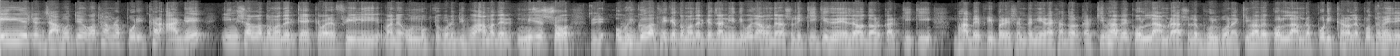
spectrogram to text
এই রিলেটেড যাবতীয় কথা আমরা পরীক্ষার আগে ইনশাল্লাহ তোমাদেরকে একেবারে ফ্রিলি মানে উন্মুক্ত করে দিব। আমাদের নিজস্ব অভিজ্ঞতা থেকে তোমাদেরকে জানিয়ে দিব যে আমাদের আসলে কী কী নিয়ে যাওয়া দরকার, কী কী ভাবে প্রিপারেশনটা নিয়ে রাখা দরকার, কীভাবে করলে আমরা আসলে ভুলবো না, কীভাবে করলে আমরা পরীক্ষার হলে প্রথমে যে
